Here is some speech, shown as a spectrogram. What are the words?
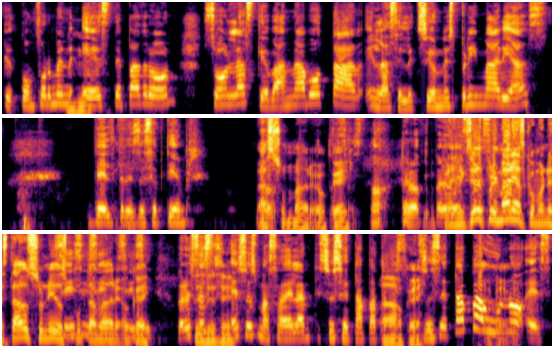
que conformen este padrón son las que van a votar en las elecciones primarias del 3 de septiembre. A su madre, ok. pero, elecciones primarias como en Estados Unidos, puta madre, ok. Pero eso es, eso es más adelante, eso es etapa 3. Ah, Entonces, etapa 1 es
